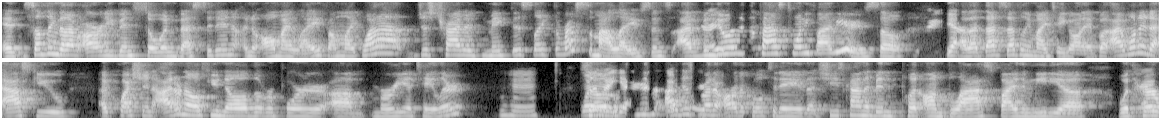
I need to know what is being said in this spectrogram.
and something that I've already been so invested in in all my life. I'm like, why not just try to make this like the rest of my life since I've been right. doing it the past 25 years. So yeah, that, that's definitely my take on it. But I wanted to ask you a question. I don't know if you know of the reporter um, Maria Taylor. Mm-hmm. so my, yeah, I just read an article today that she's kind of been put on blast by the media with her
